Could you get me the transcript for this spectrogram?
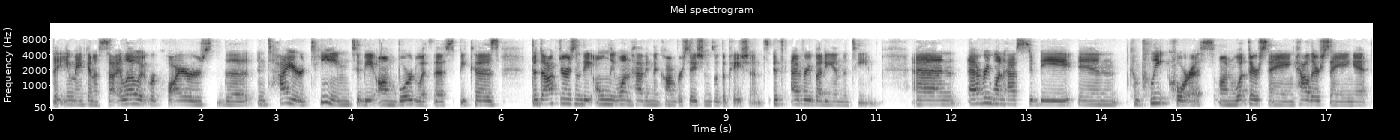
that you make in a silo. It requires the entire team to be on board with this because the doctor isn't the only one having the conversations with the patients, it's everybody in the team. And everyone has to be in complete chorus on what they're saying, how they're saying it.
